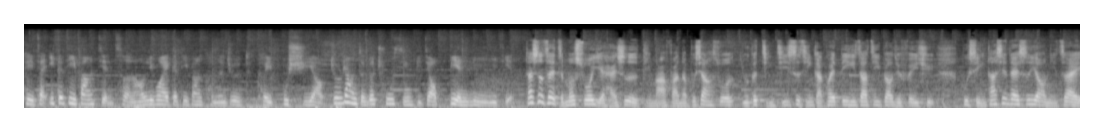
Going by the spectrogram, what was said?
可以在一个地方检测，然后另外一个地方可能就可以不需要，就让整个出行比较便利一点。但是再怎么说也还是挺麻烦的，不像说有个紧急事情赶快订一张机票就飞去，不行。他现在是要你在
